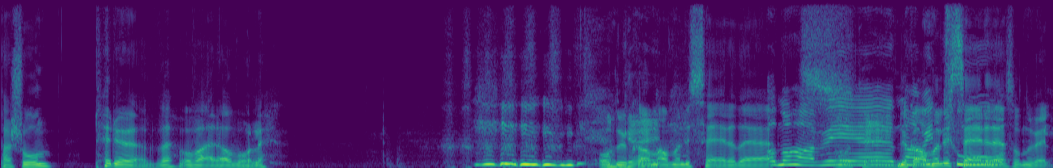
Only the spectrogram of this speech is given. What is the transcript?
person prøve å være alvorlig. Og du okay. kan analysere det Og nå har vi- Du nå kan har vi analysere to- det som du vil.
